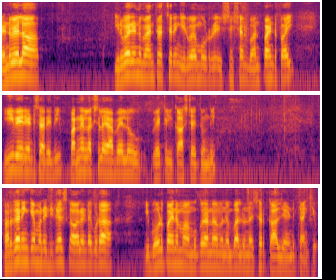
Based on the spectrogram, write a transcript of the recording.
రెండు వేల ఇరవై రెండు మ్యానుఫ్యాక్చరింగ్ ఇరవై మూడు registration one point five E variant sir ఇది. పన్నెండు లక్షల యాభై వేలు వెహికల్ కాస్ట్ అవుతుంది ఫర్దర్ ఇంకేమైనా డీటెయిల్స్ కావాలంటే కూడా ఈ బోర్డు పైన మా ముగ్గురు అన్న నెంబర్లు ఉన్నాయి సార్ కాల్ చేయండి. Thank you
